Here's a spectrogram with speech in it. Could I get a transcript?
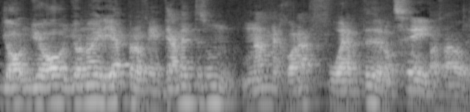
Yo, yo, yo no diría, pero definitivamente es un- una mejora fuerte de lo que Sí. ha pasado.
